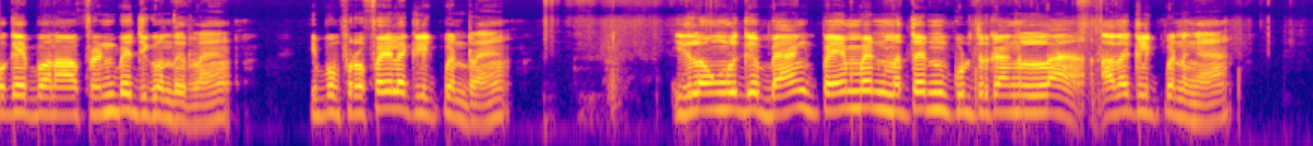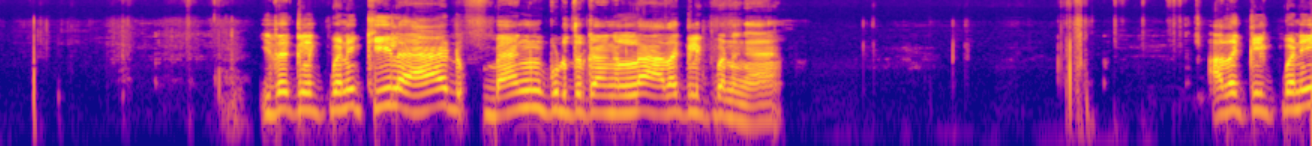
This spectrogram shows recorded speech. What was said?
ஓகே இப்போ நான் ஃப்ரண்ட் பேஜுக்கு வந்துடுறேன். இப்போ ப்ரொஃபைலை கிளிக் பண்ணுறேன் இதில் உங்களுக்கு பேங்க் பேமெண்ட் மெத்தட்னு கொடுத்துருக்காங்கல்ல அதை கிளிக் பண்ணுங்கள் இதை கிளிக் பண்ணி கீழே ஆட் பேங்க்னு கொடுத்துருக்காங்கல்ல அதை கிளிக் பண்ணுங்கள் அதை கிளிக் பண்ணி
